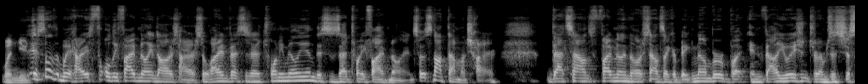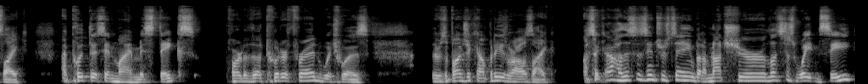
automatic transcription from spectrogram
when you. It's not the way higher; it's only five million dollars higher. So I invested at twenty million. This is at twenty five million. So it's not that much higher. That sounds five million dollars sounds like a big number, but in valuation terms, it's just like I put this in my mistakes part of the Twitter thread, which was there's a bunch of companies where I was like, I was like, oh, this is interesting, but I'm not sure. Let's just wait and see.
